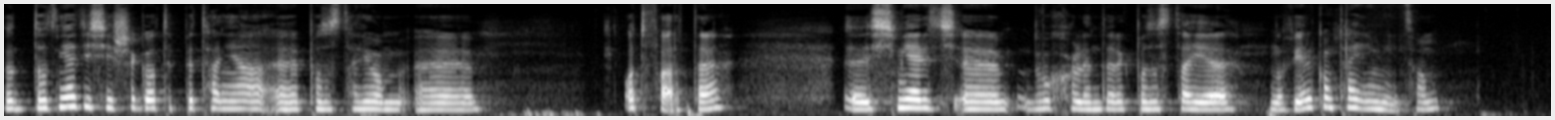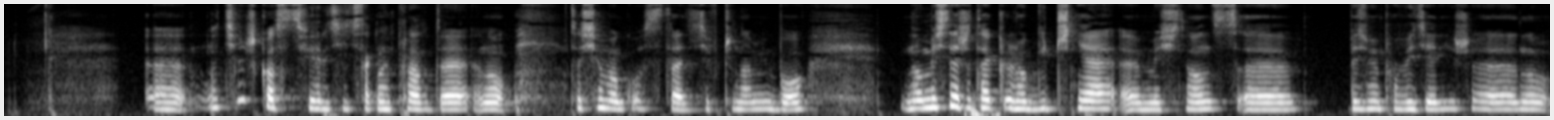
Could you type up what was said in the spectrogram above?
Do, do dnia dzisiejszego te pytania e, pozostają e, otwarte. E, śmierć dwóch Holenderek pozostaje no, wielką tajemnicą. No, ciężko stwierdzić tak naprawdę, no, co się mogło stać z dziewczynami, bo no, myślę, że tak logicznie myśląc, byśmy powiedzieli, że no,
